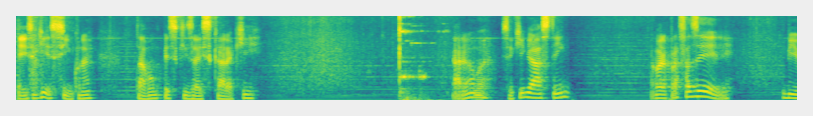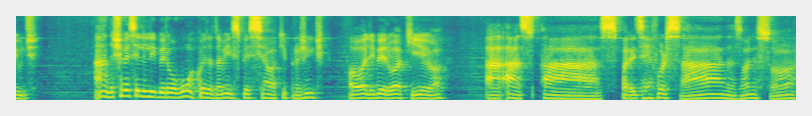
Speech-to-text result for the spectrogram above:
É esse aqui? 5, né? Tá, vamos pesquisar esse cara aqui. Caramba, esse aqui gasta, hein? Agora, para fazer ele. Build. Ah, deixa eu ver se ele liberou alguma coisa também especial aqui pra gente. Ó, liberou aqui, ó. As, as paredes reforçadas, olha só.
